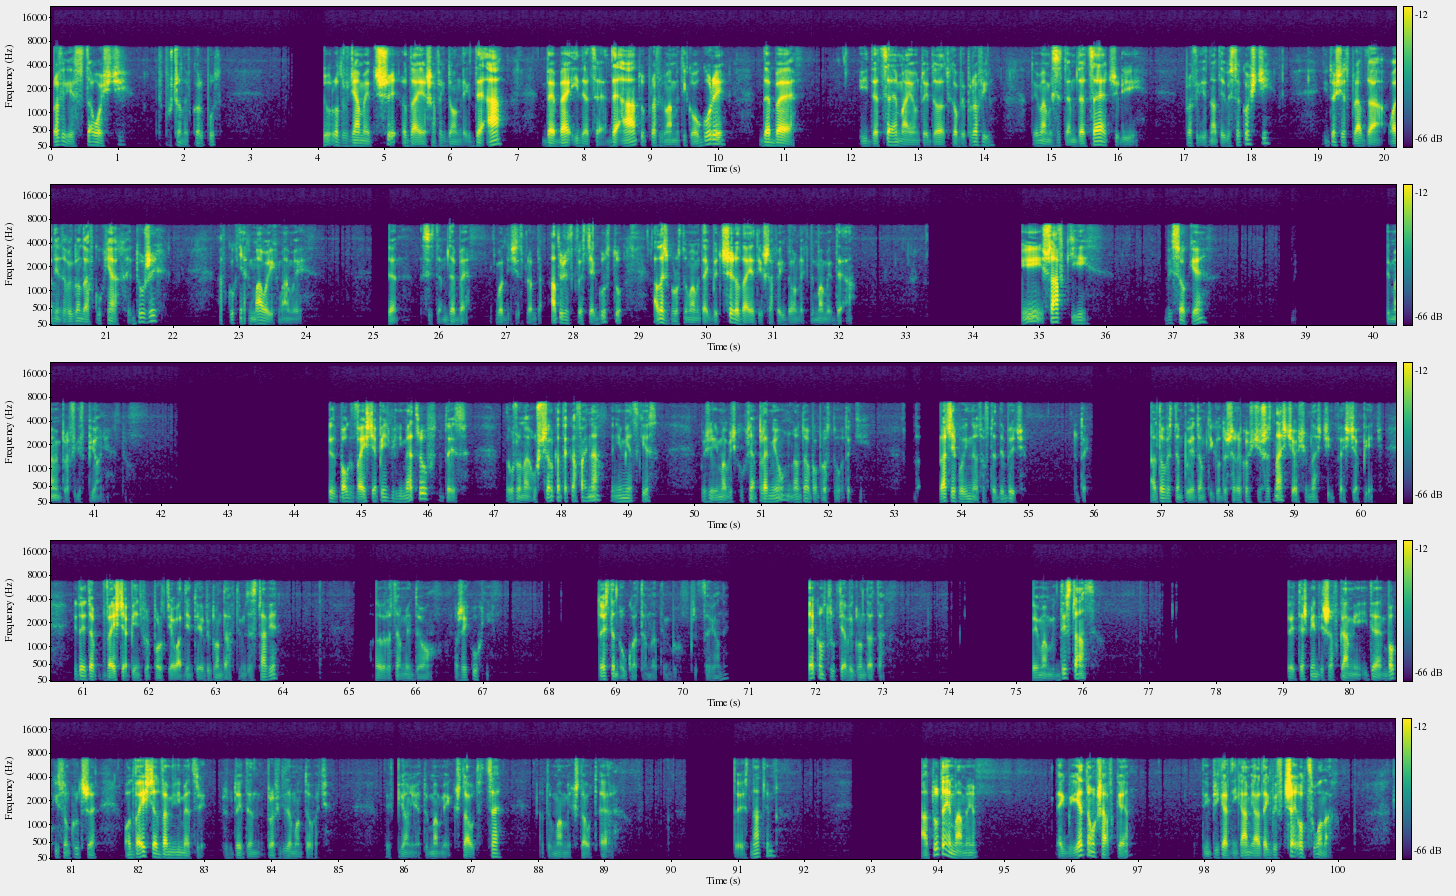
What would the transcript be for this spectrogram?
Profil jest w całości wpuszczony w korpus. Tu rozróżniamy trzy rodzaje szafek dolnych. DA, DB i DC. DA, tu profil mamy tylko u góry. DB i DC mają tutaj dodatkowy profil. Tutaj mamy system DC, czyli profil jest na tej wysokości i to się sprawdza, ładnie to wygląda w kuchniach dużych, a w kuchniach małych mamy ten system DB. Ładnie się sprawdza. A to już jest kwestia gustu, ale po prostu mamy tak jakby trzy rodzaje tych szafek dolnych. Tu mamy DA. I szafki wysokie. Tu mamy profil w pionie. Jest box 25 mm. Tutaj jest założona uszczelka taka fajna, niemiecki jest. Bo jeżeli ma być kuchnia premium, no to po prostu taki. Raczej powinno to wtedy być. Tutaj. Ale to występuje tam tylko do szerokości 16, 18 i 25. I tutaj ta 25 proporcja ładnie tutaj wygląda w tym zestawie. Ale wracamy do naszej kuchni. To jest ten układ tam na tym był przedstawiony. Ta konstrukcja wygląda tak. Tutaj mamy dystans. Tutaj też między szafkami i te boki są krótsze o 22 mm, żeby tutaj ten profil zamontować. Tutaj w pionie tu mamy kształt C, a tu mamy kształt L. To jest na tym. A tutaj mamy jakby jedną szafkę tymi piekarnikami, ale tak jakby w trzech odsłonach.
